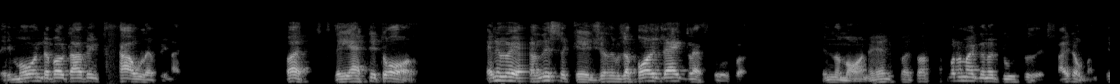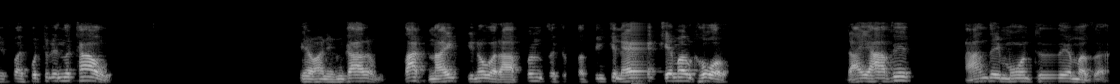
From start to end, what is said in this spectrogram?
They moaned about having cawl every night. But they ate it all. Anyway, on this occasion, there was a boiled egg left over in the morning. So I thought, what am I going to do to this? I don't want it. If I put it in the cawl. You know, and you can gather, that night, you know what happened? The, the thinking egg came out whole. I have it? And they moaned to their mother.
